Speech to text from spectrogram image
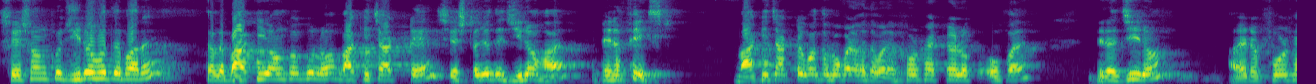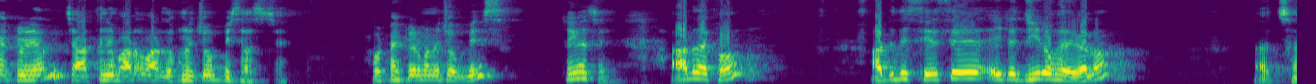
শেষ অঙ্ক জিরো হতে পারে, তাহলে বাকি অঙ্কগুলো, বাকি চারটে, শেষটা যদি জিরো হয়, এটা ফিক্সড বাকি চারটে কত প্রকারে হতে পারে? ফোর ফ্যাক্টোরিয়াল উপায়, এটা জিরো, আর এটা ফোর ফ্যাক্টোরিয়াল চার তিনে বারো বারো দোকানে চব্বিশ আসছে। ফোর ফ্যাক্টোরিয়াল মানে চব্বিশ, ঠিক আছে? আর দেখো, আর যদি শেষে এইটা জিরো হয়ে গেল আচ্ছা।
